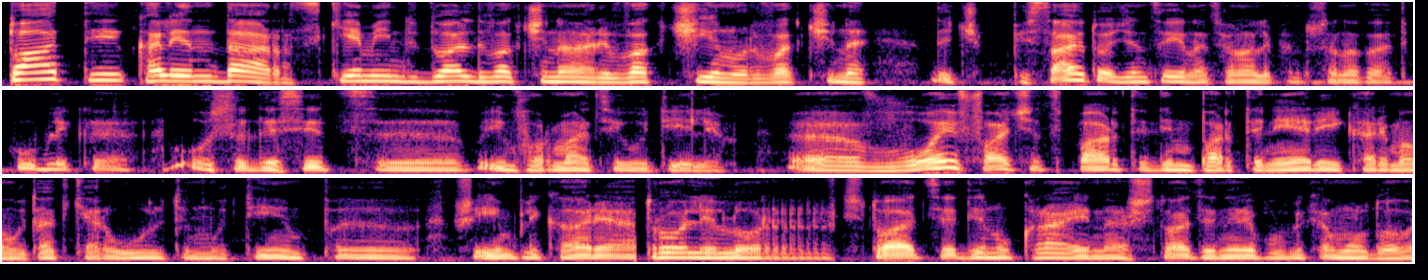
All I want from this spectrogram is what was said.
toate calendar, scheme individuale de vaccinare, vaccinuri, vaccinări. Deci, pe site-ul Agenției Naționale pentru Sănătate Publică o să găsiți uh, informații utile. Uh, voi faceți parte din partenerii care m-au uitat chiar ultimul timp uh, și implicarea trolelor, situația din Ucraina și situația din Republica Moldova.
